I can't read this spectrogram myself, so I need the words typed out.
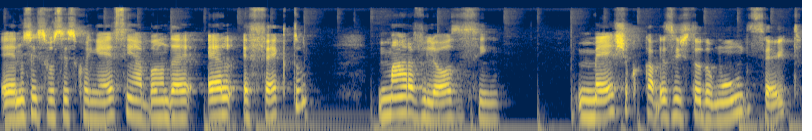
É, não sei se vocês conhecem a banda El Effecto, maravilhosa, assim, mexe com a cabeça de todo mundo, certo?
